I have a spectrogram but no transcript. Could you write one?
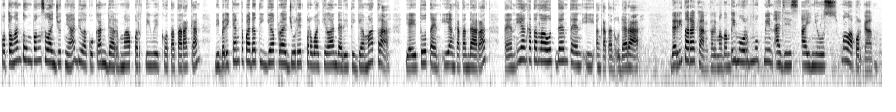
Potongan tumpeng selanjutnya dilakukan Dharma Pertiwi Kota Tarakan diberikan kepada tiga prajurit perwakilan dari tiga matra, yaitu TNI Angkatan Darat, TNI Angkatan Laut, dan TNI Angkatan Udara. Dari Tarakan, Kalimantan Timur, Mukmin Ajis, iNews melaporkan.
